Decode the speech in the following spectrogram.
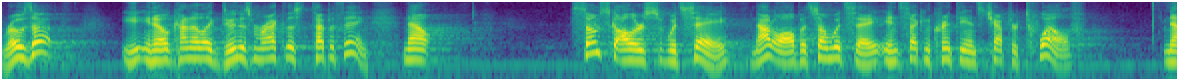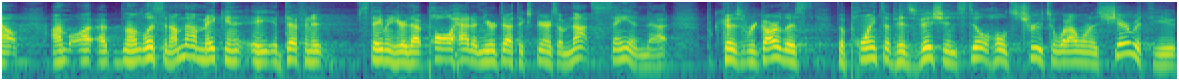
rose up, you, know, kind of like doing this miraculous type of thing. Now, some scholars would say, not all, but some would say in 2 Corinthians chapter 12, now, I'm, I, now listen, I'm not making a, a definite statement here that Paul had a near death experience. I'm not saying that because, regardless, the point of his vision still holds true to what I want to share with you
